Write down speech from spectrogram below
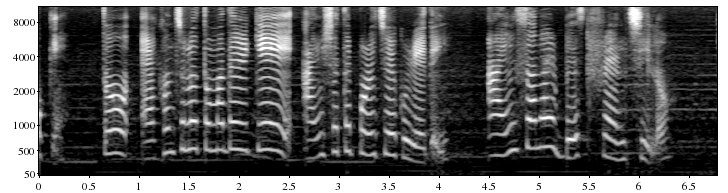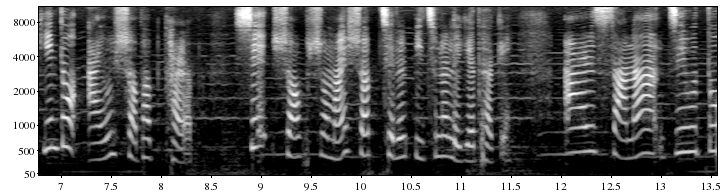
ওকে, তো এখন চলো তোমাদেরকে আয়ুর সাথে পরিচয় করিয়ে দেই। আয়ু সানার বেস্ট ফ্রেন্ড ছিল। কিন্তু আয়ুর স্বভাব খারাপ। সে সব সময় সব ছেলের পিছনে লেগে থাকে। আর সানা যেহেতু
